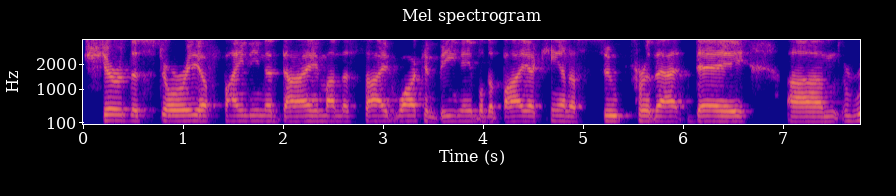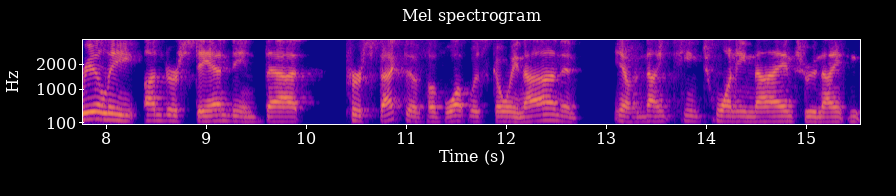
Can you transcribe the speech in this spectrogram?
shared the story of finding a dime on the sidewalk and being able to buy a can of soup for that day um, really understanding that perspective of what was going on and you know 1929 through you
